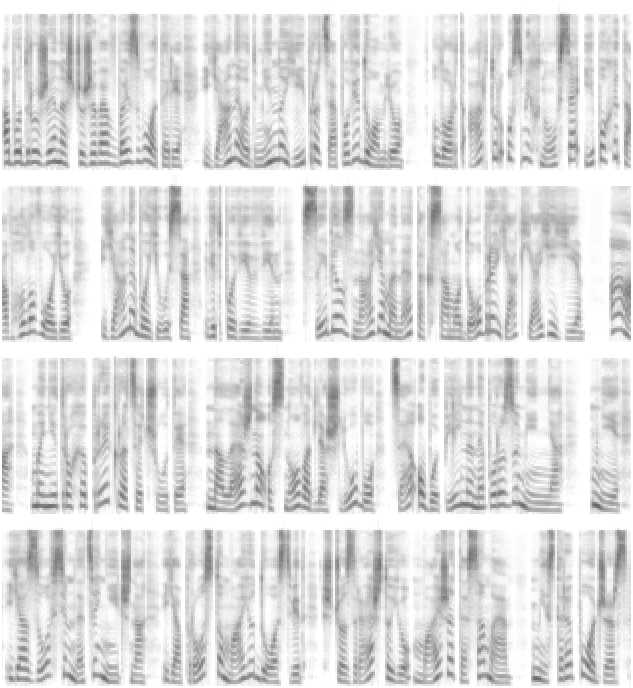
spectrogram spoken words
або дружина, що живе в Бейзвотері, я неодмінно їй про це повідомлю. Лорд Артур усміхнувся і похитав головою. Я не боюся, відповів він. Сибіл знає мене так само добре, як я її. А, мені трохи прикро це чути. Належна основа для шлюбу це обопільне непорозуміння. Ні, я зовсім не цинічна. Я просто маю досвід, що, зрештою, майже те саме. Містере Поджерс,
